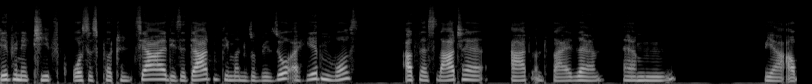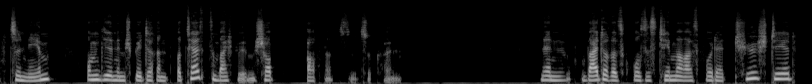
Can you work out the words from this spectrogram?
definitiv großes Potenzial, diese Daten, die man sowieso erheben muss, auf eine smarte Art und Weise ähm, ja, aufzunehmen, um die in einem späteren Prozess, zum Beispiel im Shop, auch nutzen zu können. Ein weiteres großes Thema, was vor der Tür steht,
